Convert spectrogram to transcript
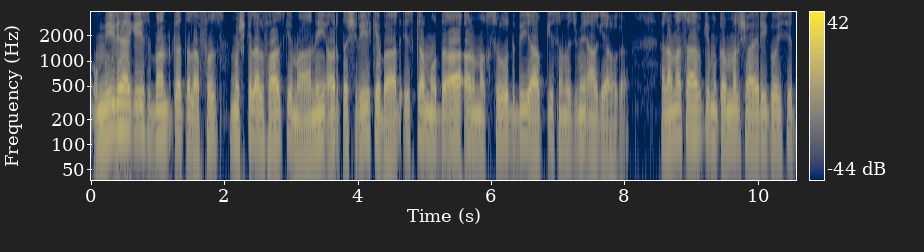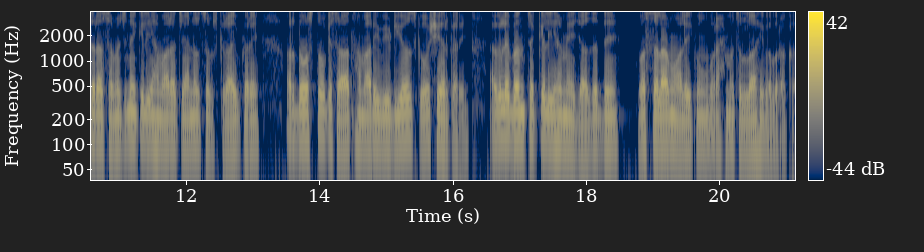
उम्मीद है कि इस बंद का तलफ़ मुश्किल अल्फाज के मानी और तशरीह के बाद इसका मुद्दा और मकसूद भी आपकी समझ में आ गया होगा। अलामा साहब की मुकम्मल शायरी को इसी तरह समझने के लिए हमारा चैनल सब्सक्राइब करें और दोस्तों के साथ हमारी वीडियोज़ को शेयर करें। अगले बंद चक के लिए हमें इजाज़त दें। वालकम वरहमल वर्का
